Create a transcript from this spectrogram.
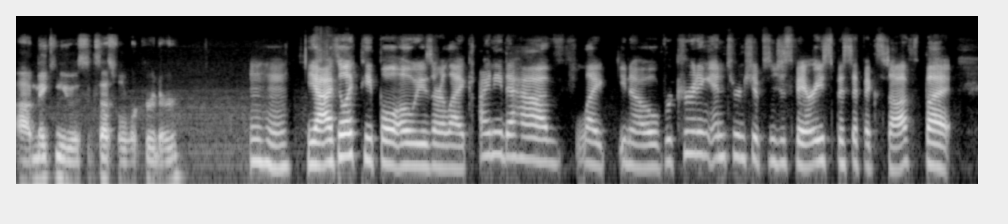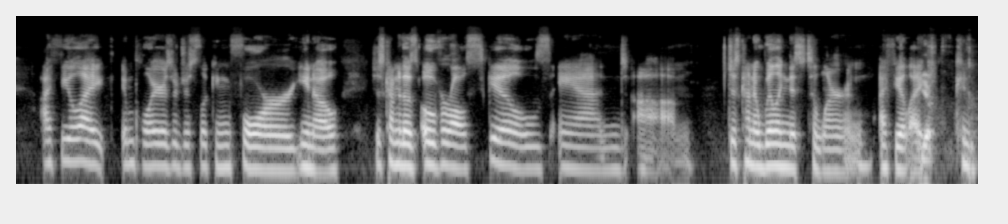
uh, making you a successful recruiter. Mm-hmm. Yeah, I feel like people always are like, I need to have like, you know, recruiting internships and just very specific stuff. But I feel like employers are just looking for, you know, just kind of those overall skills and um, just kind of willingness to learn. I feel like yep. can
